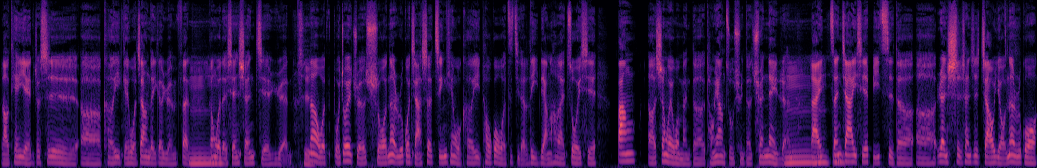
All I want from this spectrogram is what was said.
老天爷就是呃，可以给我这样的一个缘分，嗯、跟我的先生结缘。是，那我我就会觉得说，那如果假设今天我可以透过我自己的力量，然后来做一些帮呃，身为我们的同样族群的圈内人，嗯、来增加一些彼此的呃认识，甚至交友。那如果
